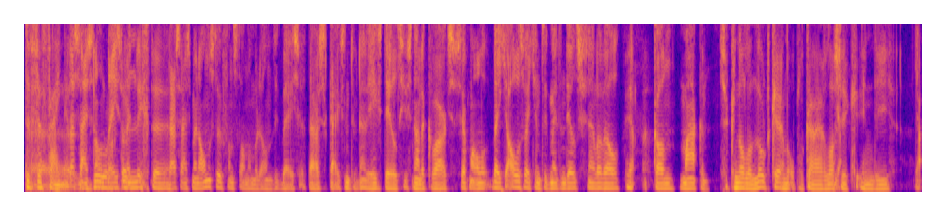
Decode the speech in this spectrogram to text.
Te verfijnen. Daar zijn ze dan bezig met. lichten. Daar zijn ze met een ander stuk van het standaardmodel natuurlijk bezig. Daar is- kijken ze natuurlijk naar de Higgs-deeltjes, naar de quarks. Zeg maar al- een beetje alles wat je natuurlijk met een deeltjesversneller wel Ja. kan maken. Ze knallen loodkernen op elkaar, las Ja. ik in die Ja.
